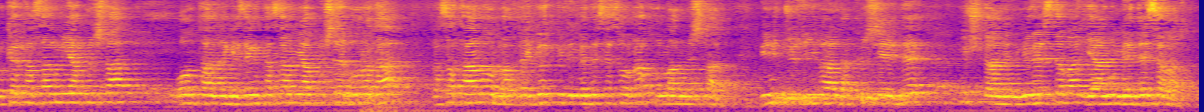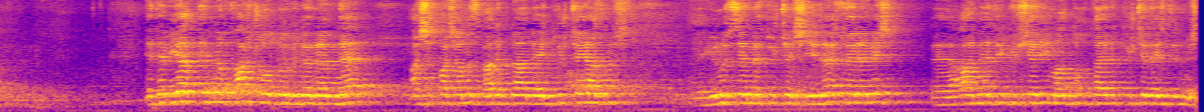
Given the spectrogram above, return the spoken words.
roket tasarımı yapmışlar. 10 tane gezegen tasarımı yapmışlar. Burada rasathane olarak ve gökbilim medresesi olarak kullanmışlar. 1300 yıllarda Kırşehir'de 3 tane üniversite var yani medrese var. Edebiyat dilinin farç olduğu bir dönemde Aşık Paşa'mız Garipname'yi Türkçe yazmış. e, Yunus Emre Türkçe şiirler söylemiş. E, Ahmet Gülşehri Mantuk Tayyip'i Türkçeleştirmiş.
